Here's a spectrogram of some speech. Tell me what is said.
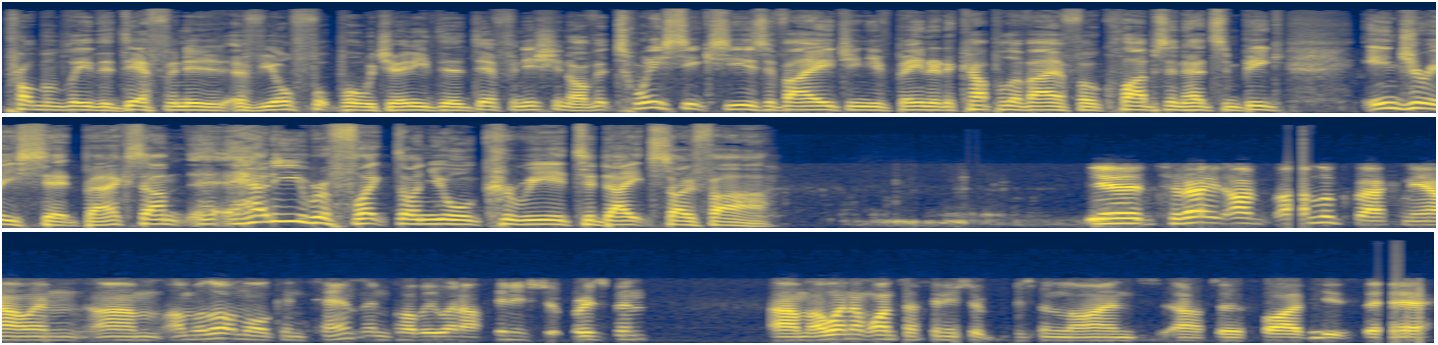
probably the definition of your football journey, the definition of it. 26 years of age, and you've been at a couple of AFL clubs and had some big injury setbacks. Um, how do you reflect on your career to date so far? Yeah, today I, I look back now and um, I'm a lot more content than probably when I finished at Brisbane. Um, I went up once I finished at Brisbane Lions after five years there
